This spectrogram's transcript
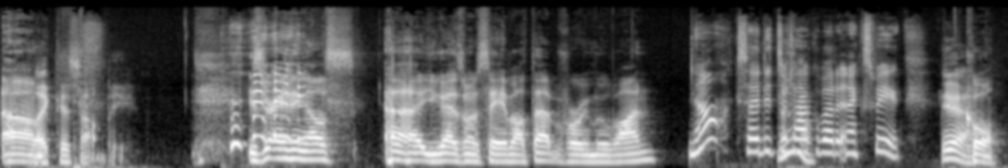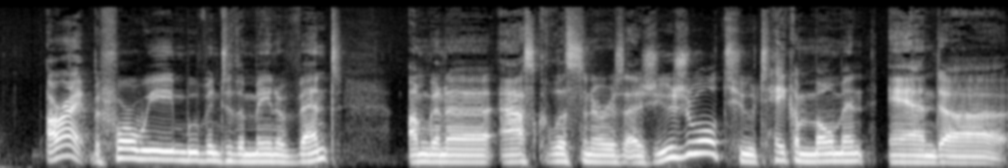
Um, like a zombie. is there anything else uh, you guys want to say about that before we move on? No excited to talk about it next week Yeah. Cool. All right. Before we move into the main event, I'm going to ask listeners, as usual, to take a moment and uh,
